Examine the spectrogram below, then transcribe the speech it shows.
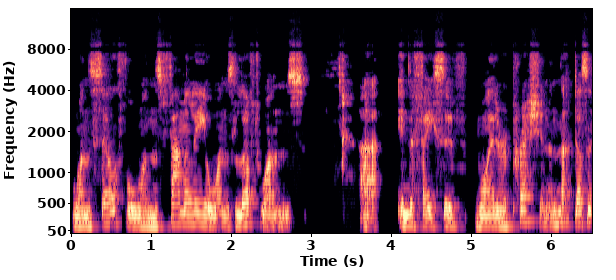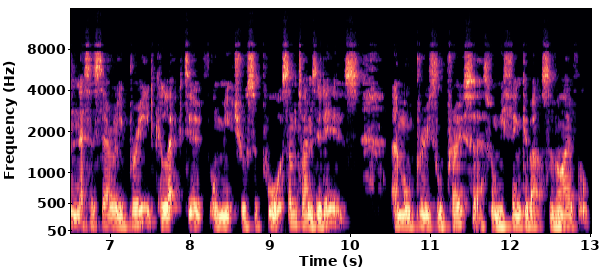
oneself or one's family or one's loved ones uh, in the face of wider oppression. And that doesn't necessarily breed collective or mutual support. Sometimes it is a more brutal process when we think about survival.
